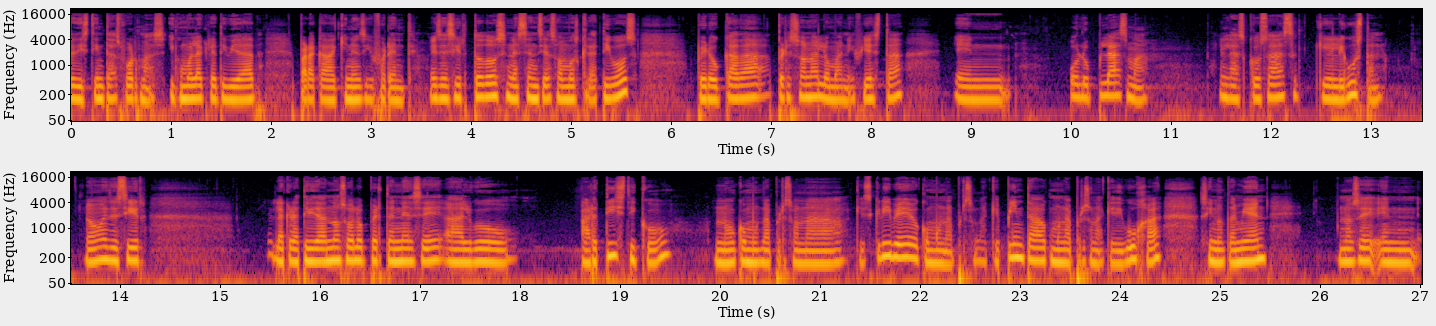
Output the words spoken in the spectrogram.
de distintas formas y como la creatividad para cada quien es diferente. Es decir, todos en esencia somos creativos, pero cada persona lo manifiesta en o lo plasma en las cosas que le gustan, ¿no? Es decir, la creatividad no solo pertenece a algo artístico, no como una persona que escribe o como una persona que pinta o como una persona que dibuja, sino también, no sé, en,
